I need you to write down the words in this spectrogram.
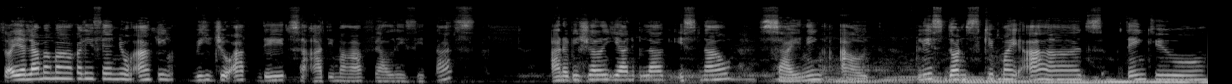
So, ayan lamang mga kalisen yung aking video update sa ating mga Felicitas. Unofficial Yan Vlog is now signing out. Please don't skip my ads. Thank you.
